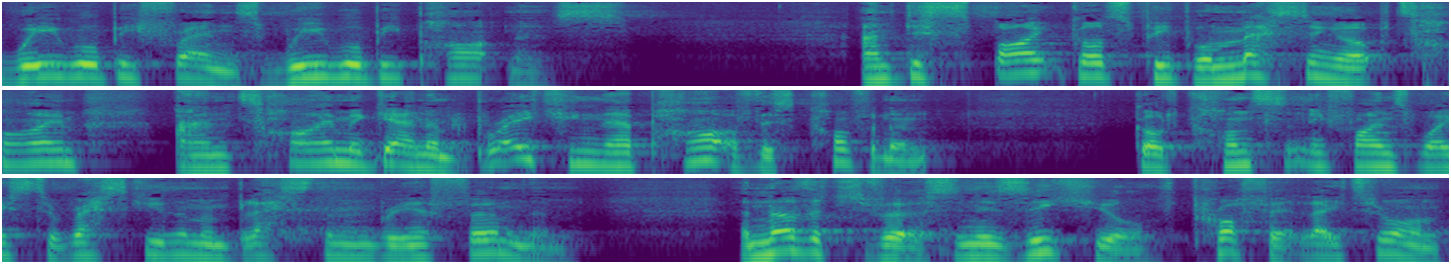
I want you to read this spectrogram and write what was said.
We will be friends. We will be partners. And despite God's people messing up time and time again and breaking their part of this covenant, God constantly finds ways to rescue them and bless them and reaffirm them. Another verse in Ezekiel, the prophet later on,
